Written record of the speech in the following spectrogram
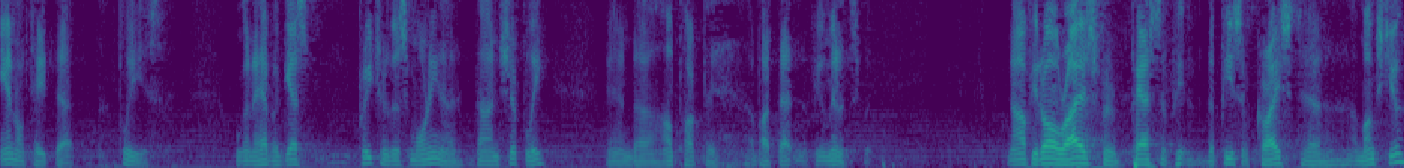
annotate that, please. We're going to have a guest preacher this morning, Don Shipley, and I'll talk to about that in a few minutes. But now, if you'd all rise for pass the, the peace of Christ amongst you.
